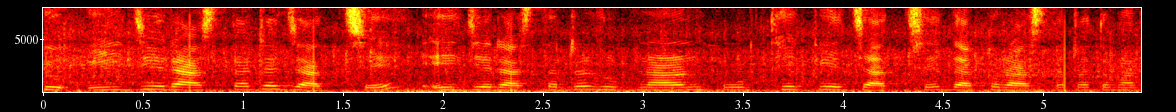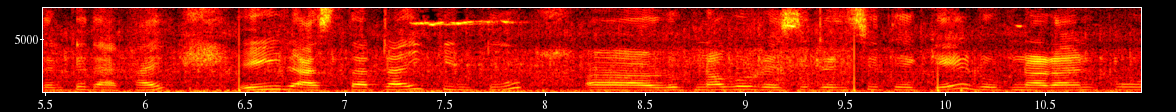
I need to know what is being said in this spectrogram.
তো এই যে রাস্তাটা যাচ্ছে, এই যে রাস্তাটা রূপনারায়ণপুর থেকে যাচ্ছে, দেখো রাস্তাটা তোমাদেরকে দেখাই। এই রাস্তাটাই কিন্তু রূপনগর রেসিডেন্সি থেকে রূপনারায়ণপুর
